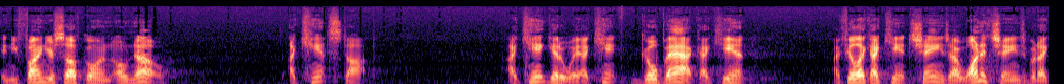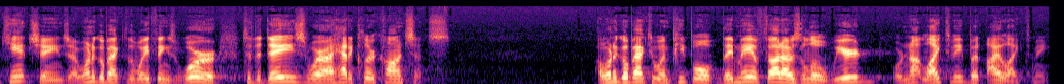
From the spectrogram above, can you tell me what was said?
and you find yourself going, Oh no, I can't stop. I can't get away. I can't go back. I can't I feel like I can't change. I want to change, but I can't change. I want to go back to the way things were, to the days where I had a clear conscience. I want to go back to when people, they may have thought I was a little weird or not liked me, but I liked me.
